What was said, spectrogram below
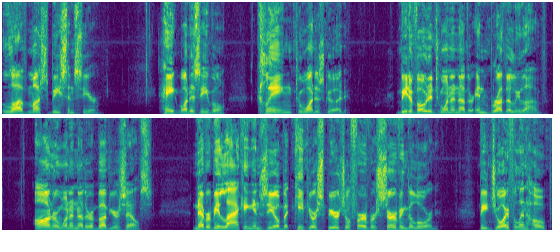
Love must be sincere. Hate what is evil, cling to what is good. Be devoted to one another in brotherly love. Honor one another above yourselves. Never be lacking in zeal, but keep your spiritual fervor serving the Lord. Be joyful in hope,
